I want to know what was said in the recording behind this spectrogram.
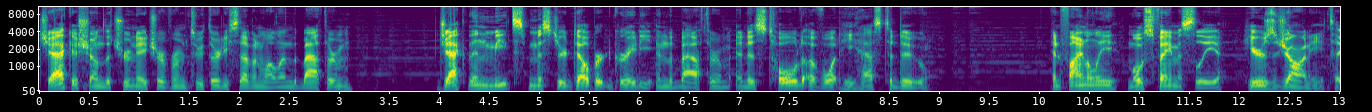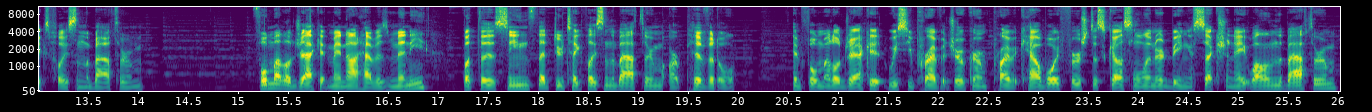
Jack is shown the true nature of Room 237 while in the bathroom. Jack then meets Mr. Delbert Grady in the bathroom and is told of what he has to do. And finally, most famously, Here's Johnny takes place in the bathroom. Full Metal Jacket may not have as many, but the scenes that do take place in the bathroom are pivotal. In Full Metal Jacket, we see Private Joker and Private Cowboy first discuss Leonard being a Section 8 while in the bathroom,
